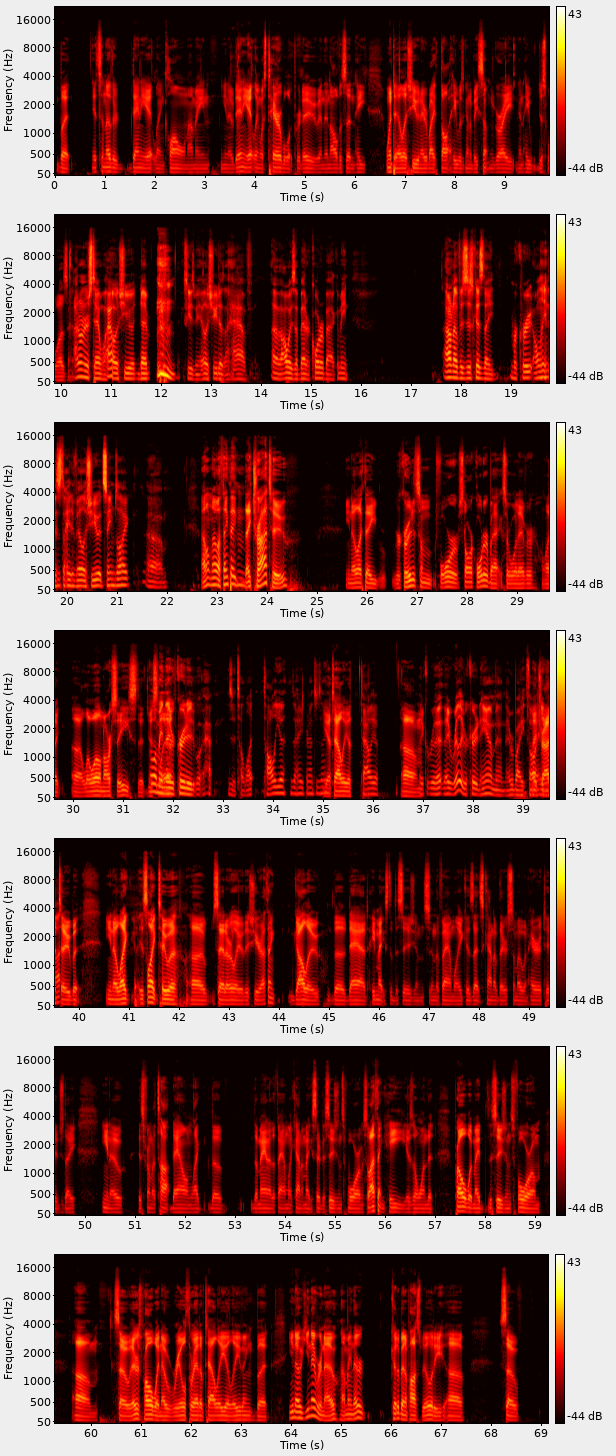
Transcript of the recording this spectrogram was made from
But it's another Danny Etling clone. I mean, you know, Danny Etling was terrible at Purdue, and then all of a sudden he went to LSU, and everybody thought he was going to be something great, and he just wasn't. I don't understand why LSU never, excuse me, LSU doesn't have uh, always a better quarterback. I mean, I don't know if it's just because they recruit only in the state of LSU. It seems like. Um, I don't know. I think they Mhm. they try to. You know, like they recruited some four star quarterbacks or whatever, like uh, Lowell Narcisse that just well, I mean, they recruited. Is it Talia? Is that how you pronounce his name? yeah, Talia. Talia. Um, They, they really recruited him, and everybody thought they he tried might- to, but you know, like it's like Tua uh, said earlier this year. I think Galu, the dad, he makes the decisions in the family because that's kind of their Samoan heritage. They, you know, is from a top down. Like the the man of the family kind of makes their decisions for him. So I think he is the one that probably made the decisions for him. Um, so there's probably no real threat of Talia leaving, but you know, you never know. I mean, there could have been a possibility. Uh, so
